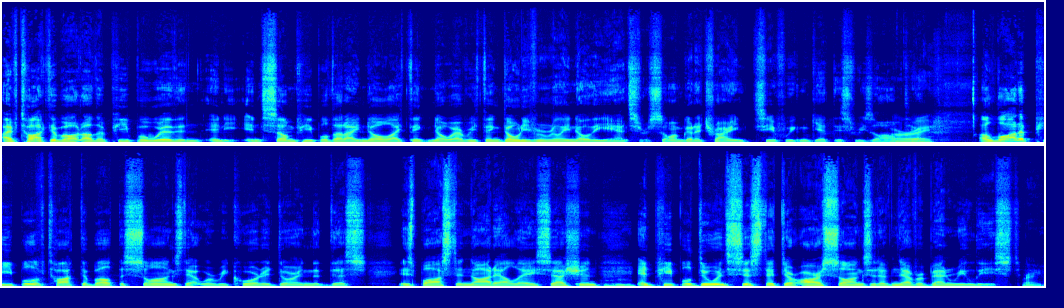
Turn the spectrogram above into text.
I've talked about other people with, and, and and some people that I know, I think know everything, don't even really know the answer. So I'm going to try and see if we can get this resolved. All here. A lot of people have talked about the songs that were recorded during the "This Is Boston, Not L.A." session, Mm-hmm. and people do insist that there are songs that have never been released. Right.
